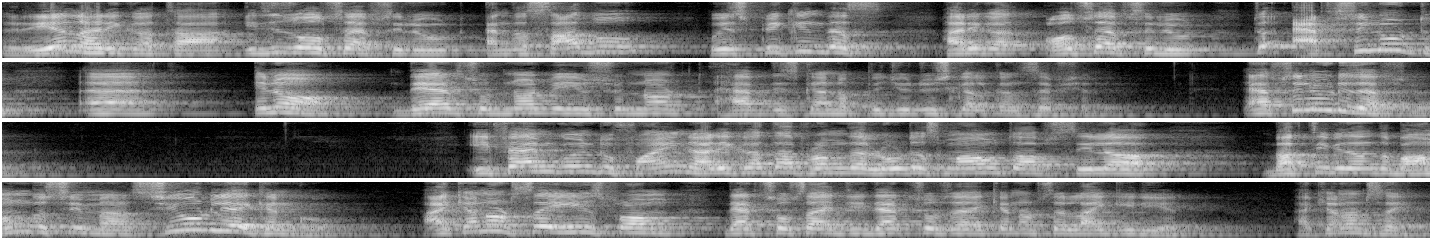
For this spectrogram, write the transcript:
real Harikatha, it is also absolute, and the sadhu who is speaking this Harikatha also absolute. So absolute, uh, you know, there should not be, you should not have this kind of prejudicial conception. Absolute is absolute. If I am going to find Harikatha from the lotus mouth of Srila Bhaktivedanta Bhaman Goswami surely I can go. I cannot say he is from that society, that society, I cannot say like idiot. I cannot say.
